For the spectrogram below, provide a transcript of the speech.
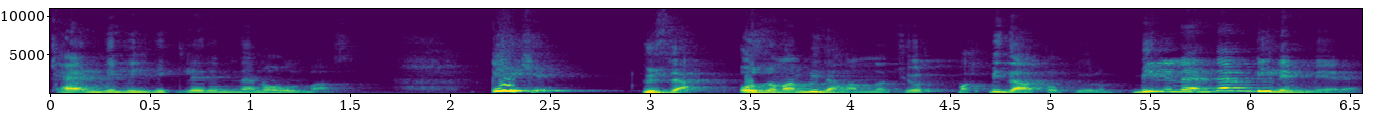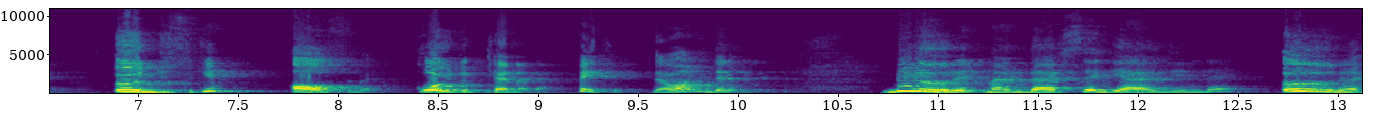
Kendi bildiklerimden olmaz. Peki, güzel. O zaman bir daha anlatıyorum. Bak bir daha topluyorum. Bilinenden bilinmeyene. Öncüsü kim? Asube. Koyduk kenara. Peki, devam edelim. Bir öğretmen derse geldiğinde öğre,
